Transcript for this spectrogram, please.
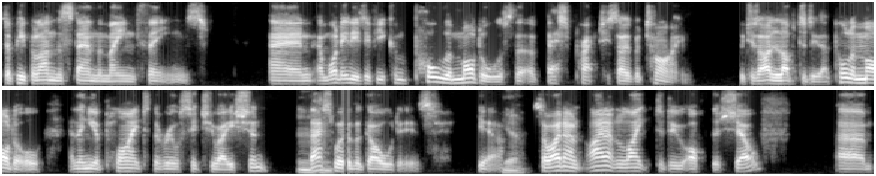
so people understand the main themes. And and what it is, if you can pull the models that are best practice over time, which is I love to do that, pull a model and then you apply it to the real situation. Mm-hmm. That's where the gold is. Yeah. Yeah. So I don't I don't like to do off the shelf. Um,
